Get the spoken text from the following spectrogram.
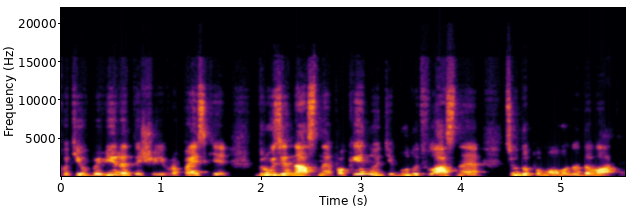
хотів би вірити, що європейські друзі нас не покинуть і будуть власне цю допомогу надавати.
